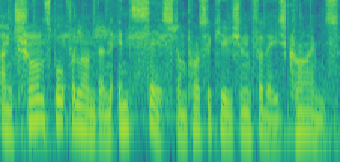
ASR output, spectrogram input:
and Transport for London insist on prosecution for these crimes.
